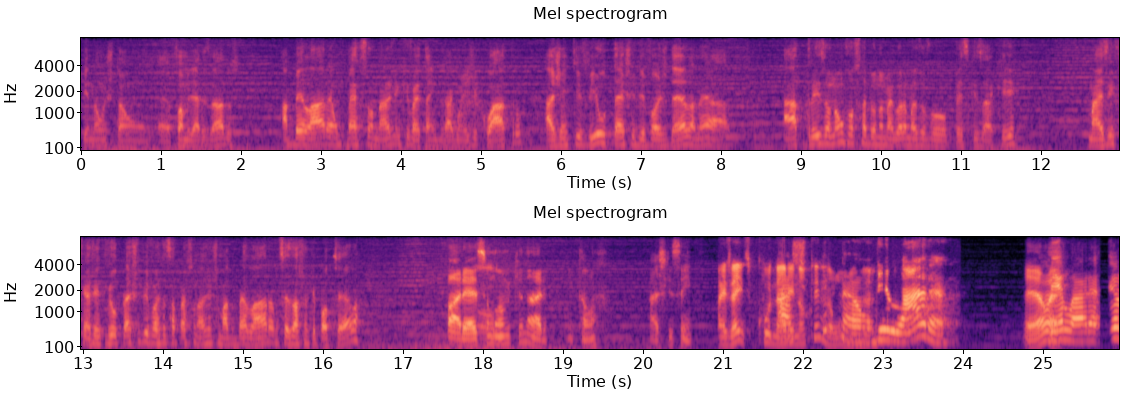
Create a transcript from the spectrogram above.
que não estão é, familiarizados, a Belara é um personagem que vai estar em Dragon Age 4 a gente viu o teste de voz dela, né? A, a atriz, eu não vou saber o nome agora, mas eu vou pesquisar aqui. Mas enfim, a gente viu o teste de voz dessa personagem chamada Belara. Vocês acham que pode ser ela? Parece o oh. um nome Kunari. Então, acho que sim. Mas é isso, Kunari não tem nome. Não. Né? Belara? É, ué. Belara, eu,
